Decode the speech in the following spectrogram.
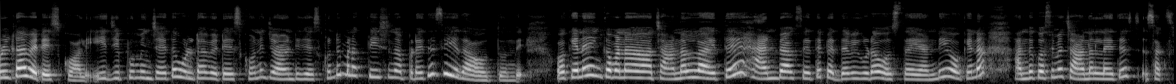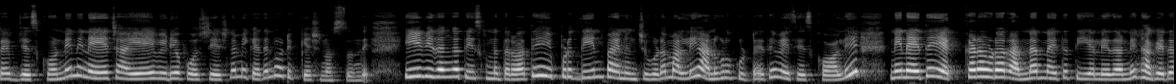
ఉల్టా పెట్టేసుకోవాలి. ఈ జిప్పు మించి అయితే ఉల్టా పెట్టేసుకొని జాయింట్ చేసుకుంటే మనకు తీసినప్పుడైతే సీదా అవుతుంది. ఓకేనా? ఇంకా మన ఛానల్లో అయితే హ్యాండ్ బ్యాగ్స్ అయితే పెద్దవి కూడా వస్తాయండి. ఓకేనా? అందుకోసమే ఛానల్ని అయితే సబ్స్క్రైబ్ చేసుకోండి. నేను ఏ చా ఏ వీడియో పోస్ట్ చేసినా మీకైతే నోటిఫికేషన్ వస్తుంది. ఈ విధంగా తీసుకున్న తర్వాత ఇప్పుడు దీనిపై నుంచి కూడా మళ్ళీ అనుగుడు కుట్టు అయితే వేసేసుకోవాలి. నేనైతే ఎక్కడ కూడా రన్నర్ని అయితే తీయలేదండి. నాకైతే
